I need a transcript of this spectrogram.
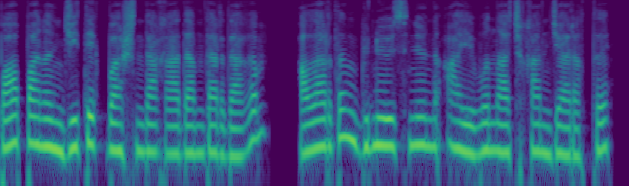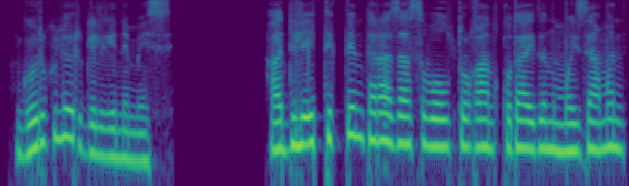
папанын жетек башындагы адамдар дагы алардын күнөөсүнүн айыбын ачкан жарыкты көргүлөрү келген эмес адилеттиктин таразасы болуп турган кудайдын мыйзамын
